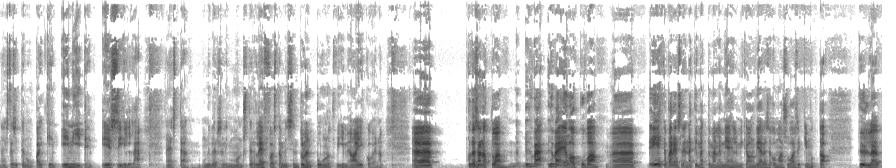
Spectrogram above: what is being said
näistä sitten on kaikkein eniten esillä, näistä Universalin Monster-leffoista, missä nyt olen puhunut viime aikoina. Kuten sanottua, hyvä, hyvä elokuva, ei ehkä pärjää sille näkymättömälle miehelle, mikä on vielä se oma suosikki, mutta kyllä,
